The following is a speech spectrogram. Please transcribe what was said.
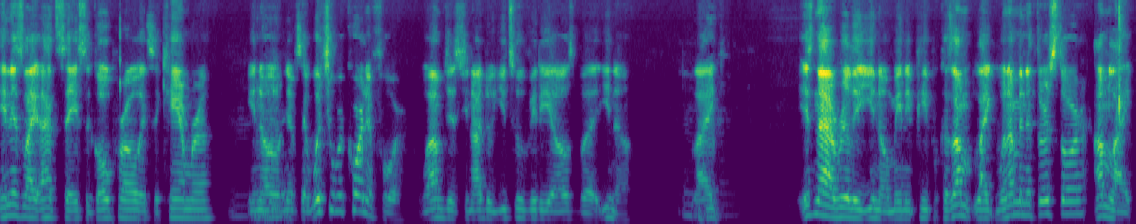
and it's like I have to say it's a GoPro, it's a camera. You know, Mhm. they say, what you recording for? Well, I'm just, you know, I do YouTube videos, but you know, like, Mhm. it's not really, you know, many people because I'm like when I'm in the thrift store, I'm like,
